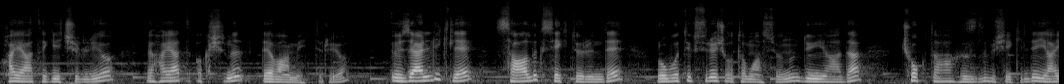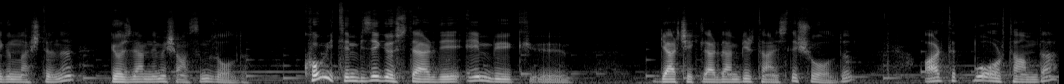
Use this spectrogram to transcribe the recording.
hayata geçiriliyor ve hayat akışını devam ettiriyor. Özellikle sağlık sektöründe robotik süreç otomasyonunun dünyada çok daha hızlı bir şekilde yaygınlaştığını gözlemleme şansımız oldu. Covid'in bize gösterdiği en büyük e, gerçeklerden bir tanesi de şu oldu. Artık bu ortamda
